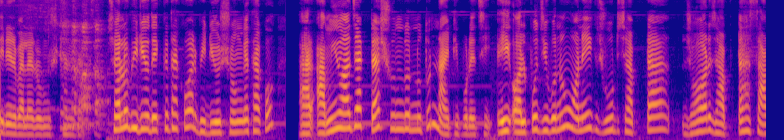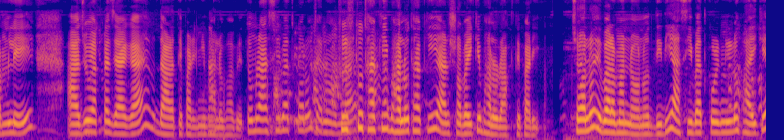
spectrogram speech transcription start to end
দিনের বেলার অনুষ্ঠানটা। চলো ভিডিও দেখতে থাকো আর ভিডিওর সঙ্গে থাকো। আর আমিও আজ একটা সুন্দর নতুন নাইটি পরেছি। এই অল্প জীবনেও অনেক ঝুট ঝাপটা, ঝড় ঝাপটা সামলে আজও একটা জায়গায় দাঁড়াতে পারিনি ভালোভাবে। তোমরা আশীর্বাদ করো যেন সুস্থ থাকি, ভালো থাকি আর সবাইকে ভালো রাখতে পারি। চলো এবার আমার ননদ দিদি আশীর্বাদ করে নিল ভাইকে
